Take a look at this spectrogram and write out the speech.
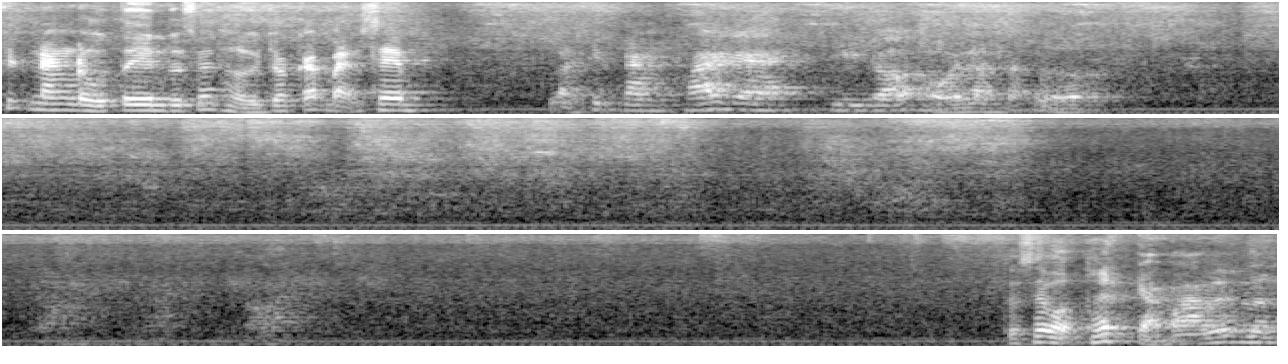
Chức năng đầu tiên tôi sẽ thử cho các bạn xem là chức năng khóa ga khi gió thổi làm tắt lửa tôi sẽ bật hết cả ba bếp lên.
